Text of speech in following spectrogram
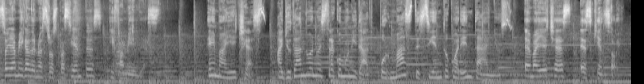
Soy amiga de nuestros pacientes y familias. MIHS, ayudando a nuestra comunidad por más de 140 años. MIHS es quien soy.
